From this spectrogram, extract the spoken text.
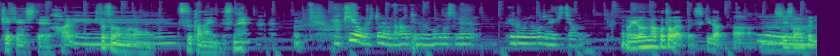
経験して、はい。一つのものを続かないんですね。いや、器用な人なんだなっていうふうに思いますね。いろんなことできちゃう。でもいろんなことがやっぱり好きだったうんし、その時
